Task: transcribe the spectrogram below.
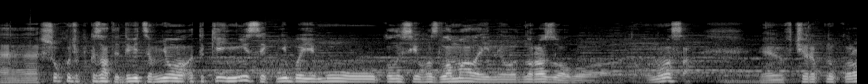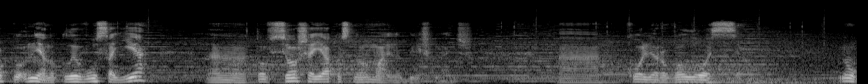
е, що хочу показати, дивіться, в нього такий ніс, як ніби йому колись його зламали і неодноразово того носа. Е, в черепну коробку. Ні, ну коли вуса є, е, то все ще якось нормально більш-менш. Е, колір волосся. Ну,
